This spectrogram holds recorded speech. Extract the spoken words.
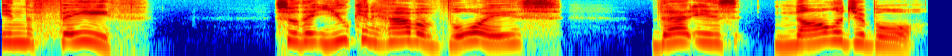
in the faith so that you can have a voice that is knowledgeable,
